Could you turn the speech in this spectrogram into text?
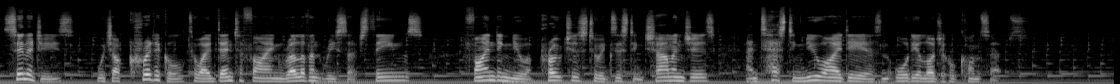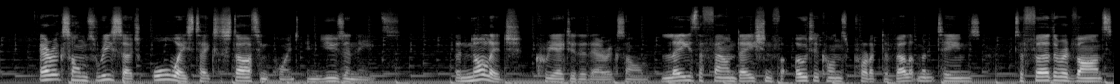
Synergies which are critical to identifying relevant research themes, finding new approaches to existing challenges, and testing new ideas and audiological concepts. Eriksholm's research always takes a starting point in user needs. The knowledge created at Eriksholm lays the foundation for Oticon's product development teams to further advance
